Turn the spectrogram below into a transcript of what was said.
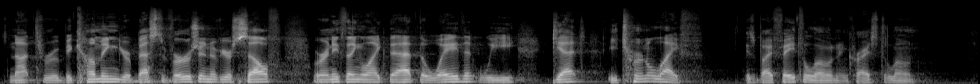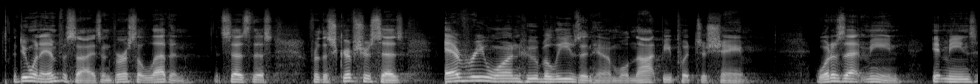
it's not through becoming your best version of yourself or anything like that. The way that we get eternal life is by faith alone in Christ alone. I do want to emphasize in verse 11, it says this For the scripture says, Everyone who believes in him will not be put to shame. What does that mean? It means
